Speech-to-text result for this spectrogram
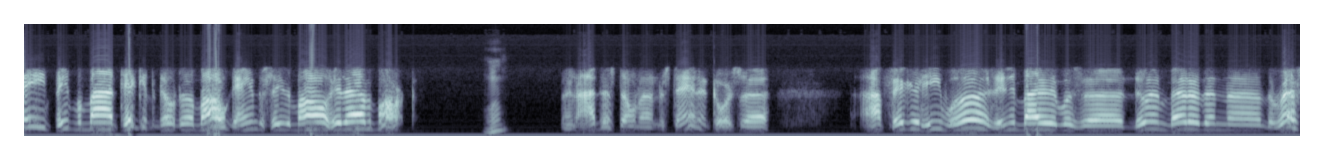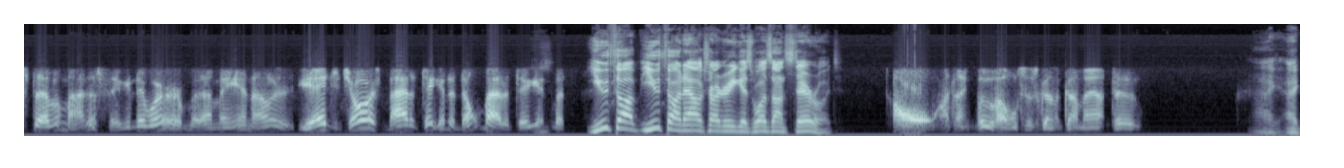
me. People buy a ticket to go to a ball game to see the ball hit out of the park. Well, And I just don't understand it. Of course, uh, I figured he was. Anybody that was uh, doing better than uh, the rest of them, I just figured they were. But I mean, you know, you had your choice: buy the ticket or don't buy the ticket. But you thought you thought Alex Rodriguez was on steroids. oh, I think Pujols is going to come out too. I,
